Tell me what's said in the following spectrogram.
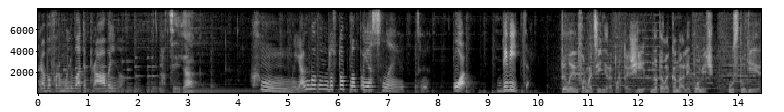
треба формулювати правильно. А це як? Хм, як би вам доступно пояснити? О, дивіться. Телеінформаційні репортажі на телеканалі Поміч. У студії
